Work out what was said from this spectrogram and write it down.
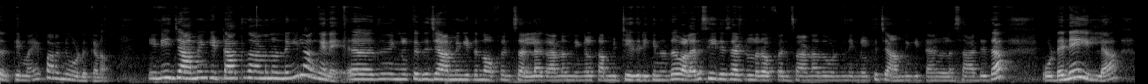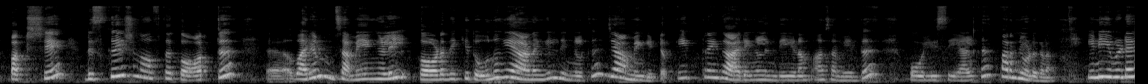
കൃത്യമായി പറഞ്ഞു കൊടുക്കണം. ഇനി ജാമ്യം കിട്ടാത്തതാണെന്നുണ്ടെങ്കിൽ അങ്ങനെ നിങ്ങൾക്കിത് ജാമ്യം കിട്ടുന്ന ഒഫൻസ് അല്ല. കാരണം നിങ്ങൾ കമ്മിറ്റ് ചെയ്തിരിക്കുന്നത് വളരെ സീരിയസ് ആയിട്ടുള്ളൊരു ഒഫൻസാണ് അതുകൊണ്ട് നിങ്ങൾക്ക് ജാമ്യം കിട്ടാനുള്ള സാധ്യത ഉടനെ ഇല്ല പക്ഷേ ഡിസ്ക്രിപ്ഷൻ ഓഫ് ദ കോർട്ട് വരും സമയങ്ങളിൽ കോടതിക്ക് തോന്നുകയാണെങ്കിൽ നിങ്ങൾക്ക് ജാമ്യം കിട്ടും. ഇത്രയും കാര്യങ്ങൾ എന്ത് ചെയ്യണം? ആ സമയത്ത് പോലീസ് ഇയാൾക്ക് പറഞ്ഞു കൊടുക്കണം. ഇനി ഇവിടെ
